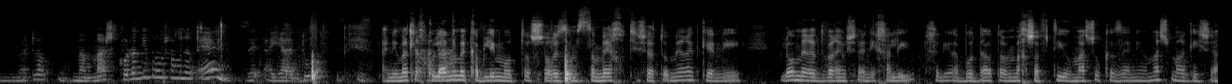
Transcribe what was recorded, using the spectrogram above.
אני אומרת לו, ממש כל הדיבורים שלנו, אין, זה היהדות. אני אומרת לך, כולנו מקבלים מאותו שורש, זה משמח אותי שאת אומרת, כי אני לא אומרת דברים שאני חלילה בודה אותם במחשבתי או משהו כזה, אני ממש מרגישה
